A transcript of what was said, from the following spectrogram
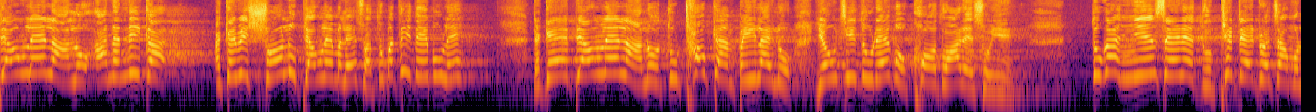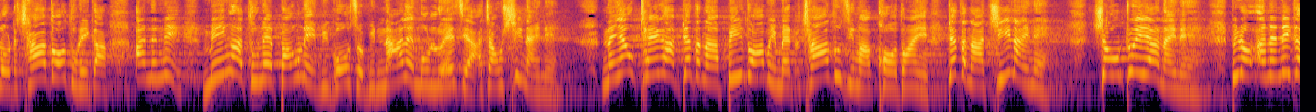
ပြောင်းလဲလာလို့အာနနိကအကယ်၍ရှောလူပြောင်းလဲမလဲဆိုတာ तू မသိသေးဘူးလေ တကယ်ပြောင်းလဲလာလို့ तू ထောက်ကန်ပေးလိုက်လို့ယုံကြည်သူတွေကိုခေါ်သွားတယ်ဆိုရင် သူကညင်းဆဲတဲ့သူဖြစ်တဲ့အတွက်ကြောင့်မလို့တခြားသောသူတွေကအာနနိမင်းကသူနဲ့ပေါင်းနေပြီကိုဆိုပြီးနားလည်မှုလွဲเสียအကြောင်းရှိနိုင်တယ်။နှစ်ယောက်ထဲကပြဿနာပြီးသွားပြီမဲ့တခြားသူစီမှာခေါ်သွားရင်ပြဿနာကြီးနိုင်တယ်။ရှုံတွေ့ရနိုင်တယ်။ပြီးတော့အာနနိက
